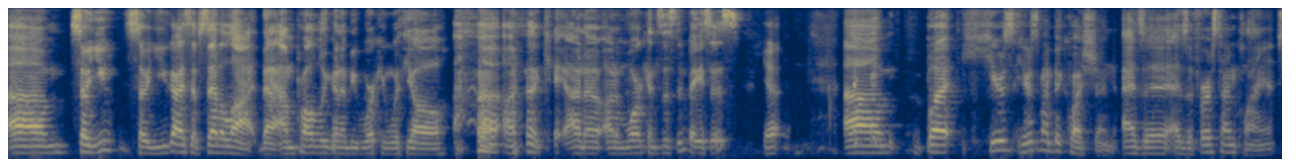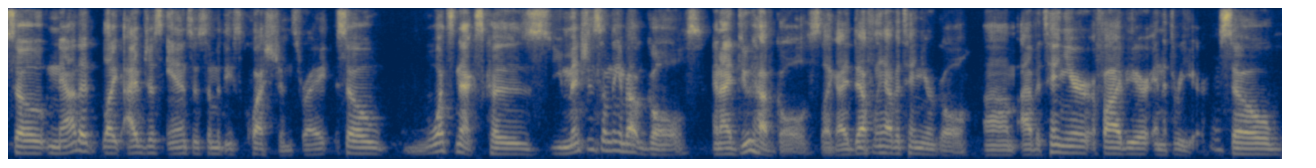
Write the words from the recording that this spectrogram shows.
Um, so you so you guys have said a lot that I'm probably going to be working with y'all on a on a on a more consistent basis. Yeah. Um, but here's here's my big question as a as a first time client. So now that like I've just answered some of these questions, right? So what's next? Because you mentioned something about goals, and I do have goals. Like I definitely have a 10 year goal. Um, I have a 10 year, a five year, and a three year. So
